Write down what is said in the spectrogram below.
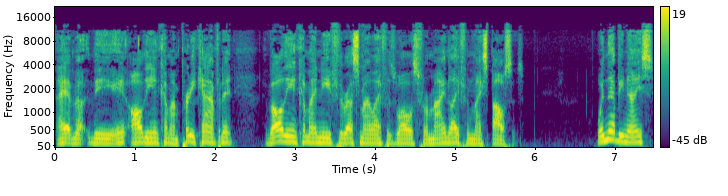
I have the all the income. I'm pretty confident. I have all the income I need for the rest of my life, as well as for my life and my spouse's." Wouldn't that be nice?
